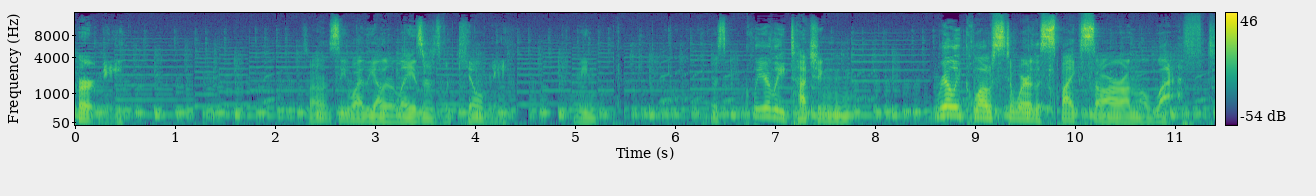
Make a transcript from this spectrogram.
hurt me. So I don't see why the other lasers would kill me. I mean, there's clearly touching really close to where the spikes are on the left.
